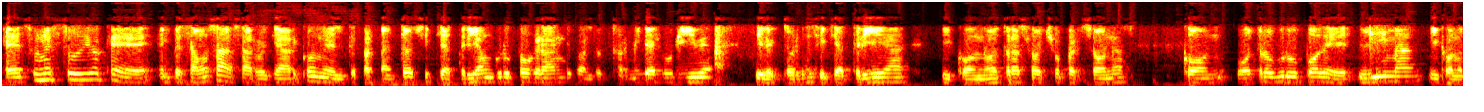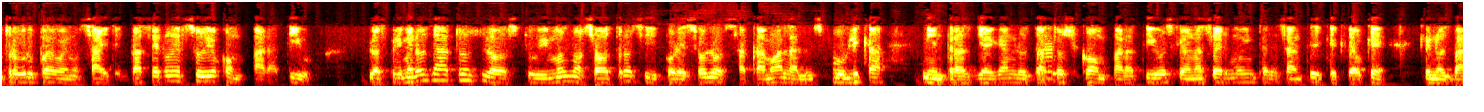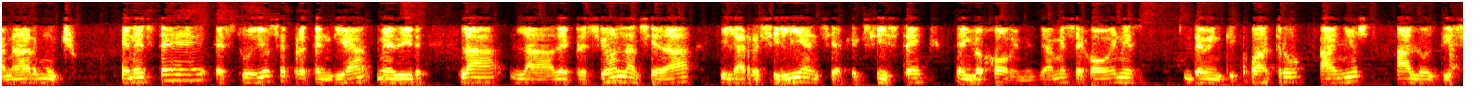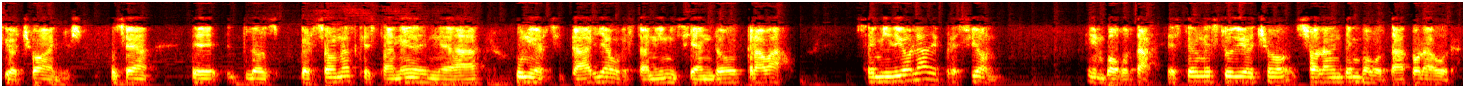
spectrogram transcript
Es un estudio que empezamos a desarrollar con el Departamento de Psiquiatría, un grupo grande con el doctor Miguel Uribe, director de psiquiatría, y con otras ocho personas, con otro grupo de Lima y con otro grupo de Buenos Aires. Va a ser un estudio comparativo. Los primeros datos los tuvimos nosotros y por eso los sacamos a la luz pública mientras llegan los datos comparativos que van a ser muy interesantes y que creo que, que nos van a dar mucho. En este estudio se pretendía medir la, la depresión, la ansiedad y la resiliencia que existe en los jóvenes, llámese jóvenes de 24 años a los 18 años. O sea, eh, las personas que están en edad universitaria o están iniciando trabajo. Se midió la depresión en Bogotá. Este es un estudio hecho solamente en Bogotá por ahora.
